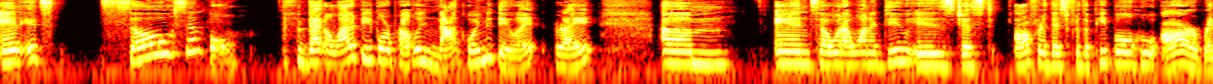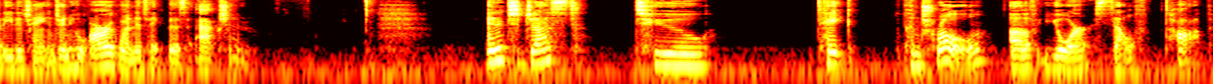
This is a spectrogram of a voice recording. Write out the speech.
And it's so simple that a lot of people are probably not going to do it. Right. Um, and so what I want to do is just offer this for the people who are ready to change and who are going to take this action. And it's just to take control of your self talk.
